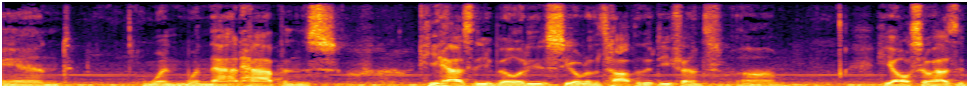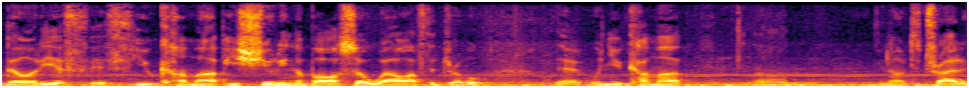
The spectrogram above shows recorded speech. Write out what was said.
and when when that happens, he has the ability to see over the top of the defense. Um, he also has the ability if if you come up, he's shooting the ball so well off the dribble that when you come up, um, you know, to try to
